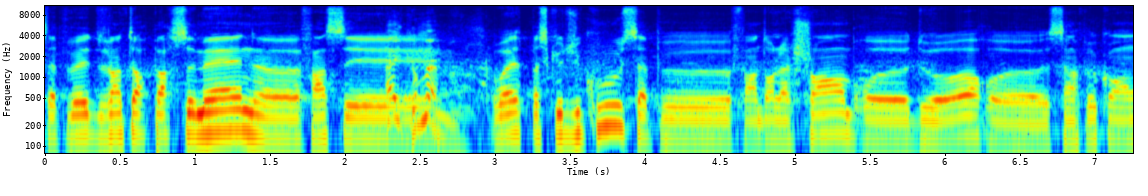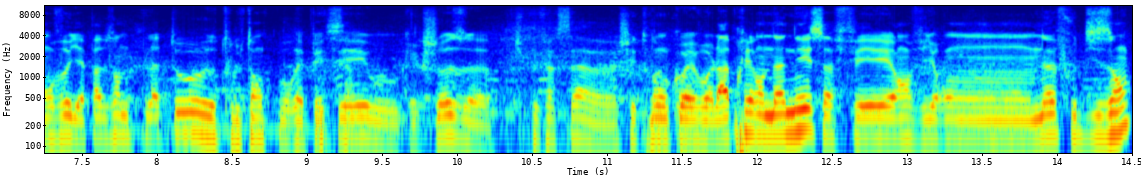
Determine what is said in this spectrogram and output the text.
ça peut être 20 heures par semaine. euh, Enfin c'est. Ah quand même. Ouais, parce que du coup ça peut, enfin dans la chambre, euh, dehors, euh, c'est un peu quand on veut. Il n'y a pas besoin de plateau tout le temps pour répéter ou quelque chose. Tu peux faire ça chez toi. Donc ouais, voilà. Après en année ça fait environ 9 ou 10 ans.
